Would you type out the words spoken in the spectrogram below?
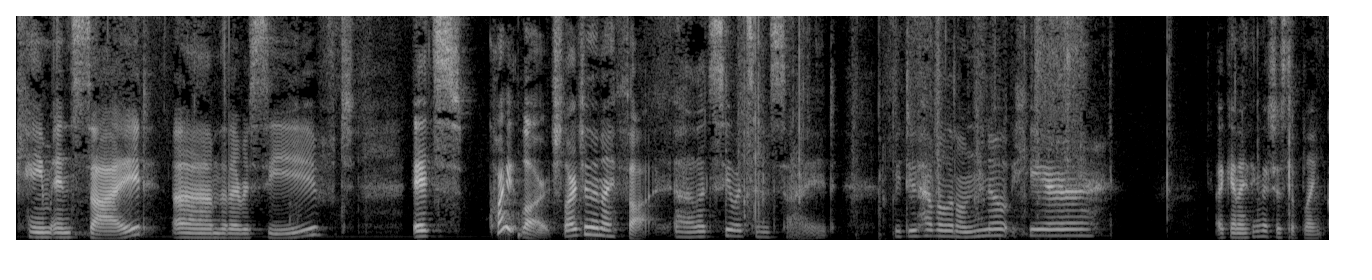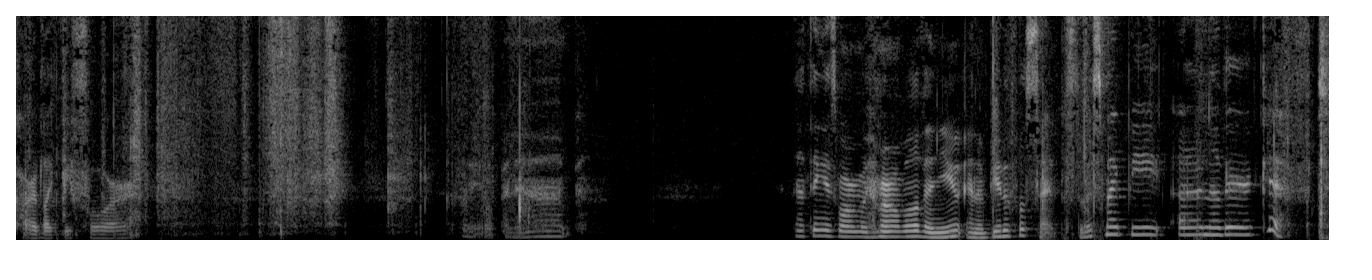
came inside um, that I received. It's quite large, larger than I thought. Uh, let's see what's inside. We do have a little note here. Again, I think that's just a blank card like before. Let me open it up. Nothing is more memorable than you and a beautiful scent. So this might be another gift.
